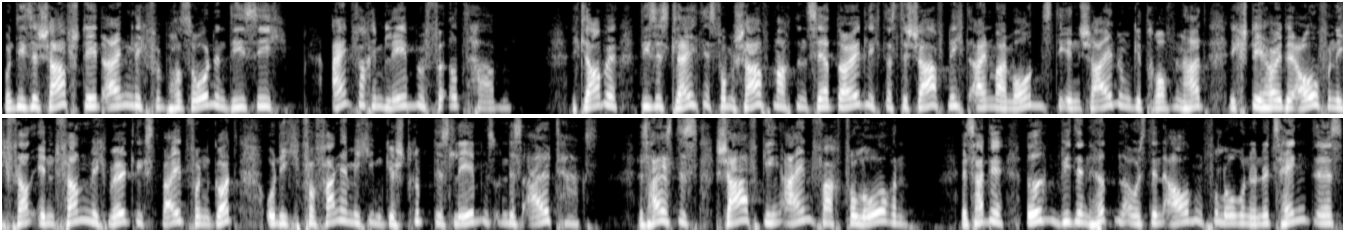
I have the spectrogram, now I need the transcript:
Und dieses Schaf steht eigentlich für Personen, die sich einfach im Leben verirrt haben, Ich glaube, dieses Gleichnis vom Schaf macht uns sehr deutlich, dass das Schaf nicht einmal morgens die Entscheidung getroffen hat, ich stehe heute auf und ich entferne mich möglichst weit von Gott und ich verfange mich im Gestrüpp des Lebens und des Alltags. Das heißt, das Schaf ging einfach verloren. Es hatte irgendwie den Hirten aus den Augen verloren und jetzt hängt es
